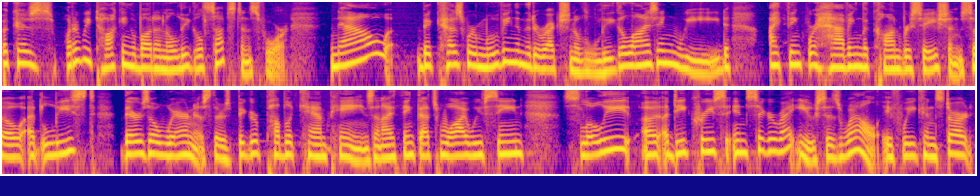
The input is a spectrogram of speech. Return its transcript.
because what are we talking about an illegal substance for? Now because we're moving in the direction of legalizing weed, I think we're having the conversation. So at least there's awareness, there's bigger public campaigns. And I think that's why we've seen slowly a, a decrease in cigarette use as well. If we can start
